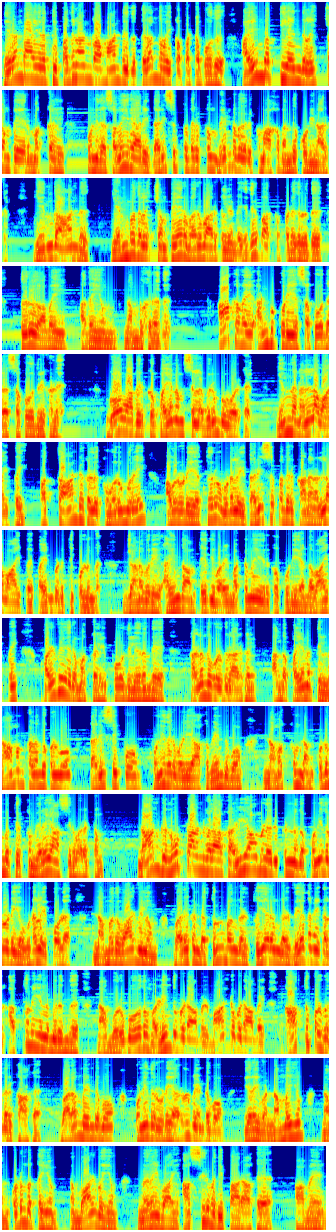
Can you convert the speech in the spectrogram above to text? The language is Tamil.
இரண்டாயிரத்தி பதினான்காம் ஆண்டு இது திறந்து வைக்கப்பட்ட போது ஐம்பத்தி ஐந்து லட்சம் பேர் மக்கள் புனித சவேரியாரை தரிசிப்பதற்கும் வேண்டுவதற்குமாக வந்து கூடினார்கள். இந்த ஆண்டு எண்பது லட்சம் பேர் வருவார்கள் என்று எதிர்பார்க்கப்படுகிறது. திரு அவை அதையும் நம்புகிறது. ஆகவே அன்புக்குரிய சகோதர சகோதரிகளே கோவாவிற்கு பயணம் செல்ல விரும்புவோர்கள் இந்த நல்ல வாய்ப்பை பத்து ஆண்டுகளுக்கு ஒருமுறை அவருடைய திரு உடலை தரிசிப்பதற்கான நல்ல வாய்ப்பை பயன்படுத்திக் கொள்ளுங்கள். ஜனவரி ஐந்தாம் தேதி வரை மட்டுமே இருக்கக்கூடிய அந்த வாய்ப்பை பல்வேறு மக்கள் இப்போதிலிருந்தே கலந்து கொள்கிறார்கள். அந்த பயணத்தில் நாமும் கலந்து கொள்வோம் தரிசிப்போம் புனிதர் வழியாக வேண்டுவோம். நமக்கும் நம் குடும்பத்திற்கும் இறையாசிர் வரட்டும் நான்கு நூற்றாண்டுகளாக அழியாமல் இருக்கின்ற புனிதருடைய உடலை போல நமது வாழ்விலும் வருகின்ற துன்பங்கள் துயரங்கள் வேதனைகள் அத்துணையிலும் இருந்து நாம் ஒருபோதும் அழிந்து விடாமல் மாண்டு விடாமல் காத்துக் கொள்வதற்காக வரம் வேண்டுவோம் புனிதருடைய அருள் வேண்டுவோம். இறைவன் நம்மையும் நம் குடும்பத்தையும் நம் வாழ்வையும் நிறைவாய் ஆசீர்வதிப்பாராக. ஆமேன்.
